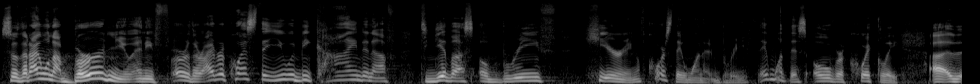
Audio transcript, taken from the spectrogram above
so that I will not burden you any further, I request that you would be kind enough to give us a brief hearing. Of course, they want it brief. They want this over quickly. Uh,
